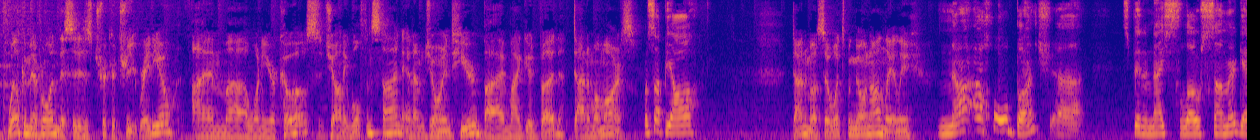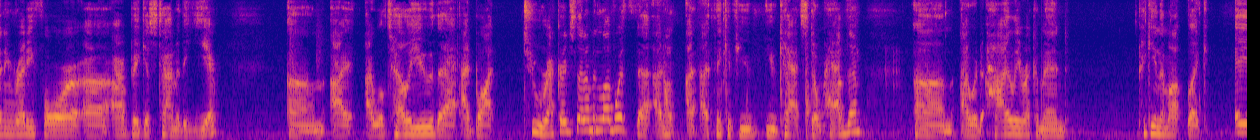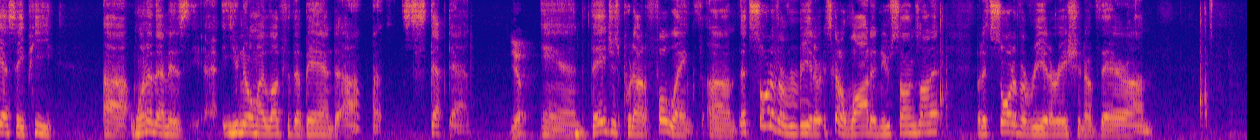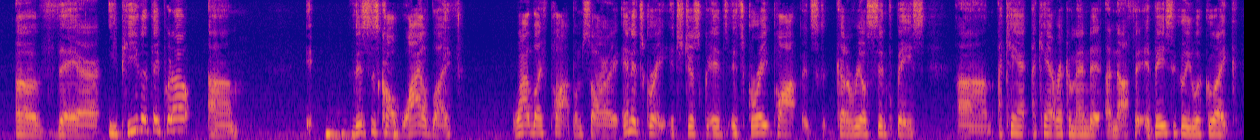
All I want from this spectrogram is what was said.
Welcome, everyone. This is Trick or Treat Radio. I'm uh, one of your co hosts, Johnny Wolfenstein, and I'm joined here by my good bud, Dynamo Mars. What's up, y'all? Dynamo, so what's been going on lately? Not a whole bunch. Uh, it's been a nice slow summer, getting ready for uh, our biggest time of the year. Um, I I will tell you that I bought two records that I'm in love with. That I don't. I, I think if you you cats don't have them, um, I would highly recommend picking them up like ASAP. Uh, one of them is you know my love for the band uh, Stepdad. Yep. And they just put out a full length. Um, that's sort of a reiter. It's got a lot of new songs on it but it's sort of a reiteration of their um, of their EP that they put out. Um, it, this is called Wildlife, Wildlife Pop. I'm sorry, and it's great. It's just it's it's great pop. It's got a real synth bass. Um, I can't I can't recommend it enough. It, it basically looked like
